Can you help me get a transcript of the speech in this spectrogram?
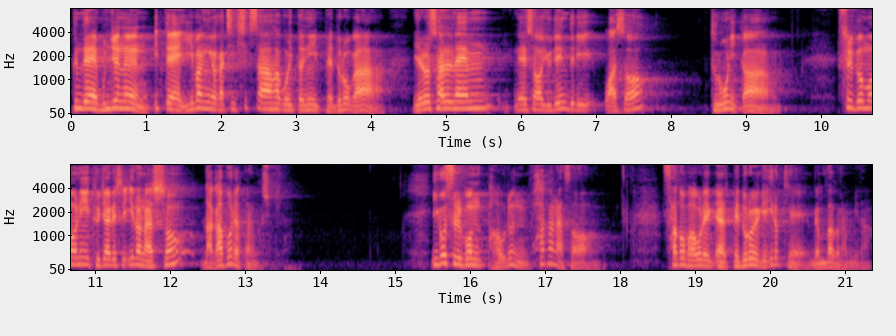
근데 문제는 이때 이방인과 같이 식사하고 있더니 베드로가 예루살렘에서 유대인들이 와서 들어오니까 슬그머니 그 자리에서 일어나서 나가버렸다는 것입니다. 이것을 본 바울은 화가 나서 사도 바울에게 베드로에게 이렇게 면박을 합니다.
